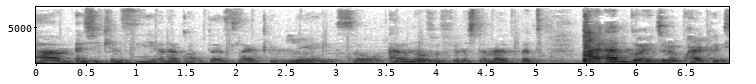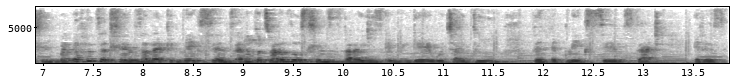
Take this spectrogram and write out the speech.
um, as you can see and I got this like in May so I don't know if I finished the month but I am going through it quite quickly but if it's a cleanser like it makes sense. And if it's one of those cleansers that I use every day which I do then it makes sense that it is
